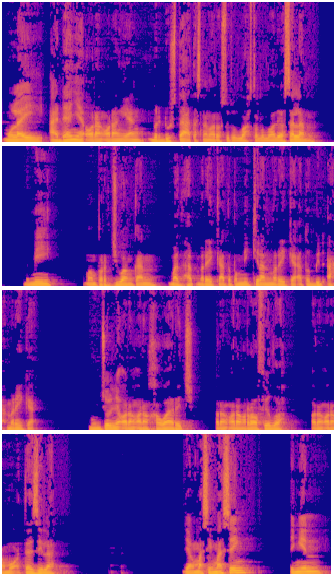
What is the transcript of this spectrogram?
mulai adanya orang-orang yang berdusta atas nama Rasulullah Shallallahu Alaihi Wasallam demi memperjuangkan madhab mereka atau pemikiran mereka atau bid'ah mereka. Munculnya orang-orang khawarij orang-orang rafidah orang-orang Mu'tazilah yang masing-masing ingin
